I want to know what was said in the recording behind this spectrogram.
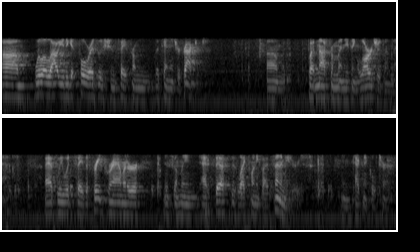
um, will allow you to get full resolution, say, from the 10-inch refractors. Um, but not from anything larger than that. As we would say, the Fried parameter is something at best is like 25 centimeters in technical terms.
